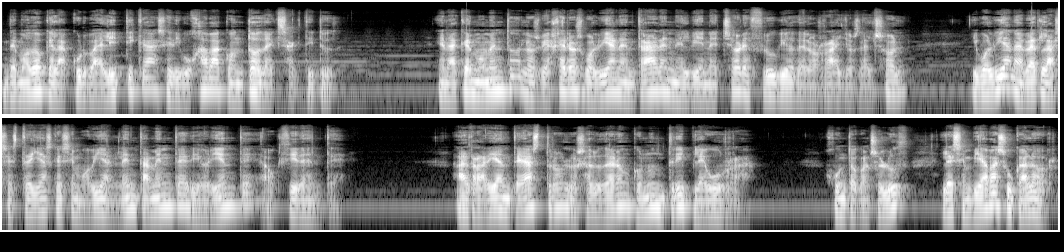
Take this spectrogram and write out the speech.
de modo que la curva elíptica se dibujaba con toda exactitud. En aquel momento los viajeros volvían a entrar en el bienhechor efluvio de los rayos del sol, y volvían a ver las estrellas que se movían lentamente de oriente a occidente. Al radiante astro lo saludaron con un triple hurra. Junto con su luz les enviaba su calor,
